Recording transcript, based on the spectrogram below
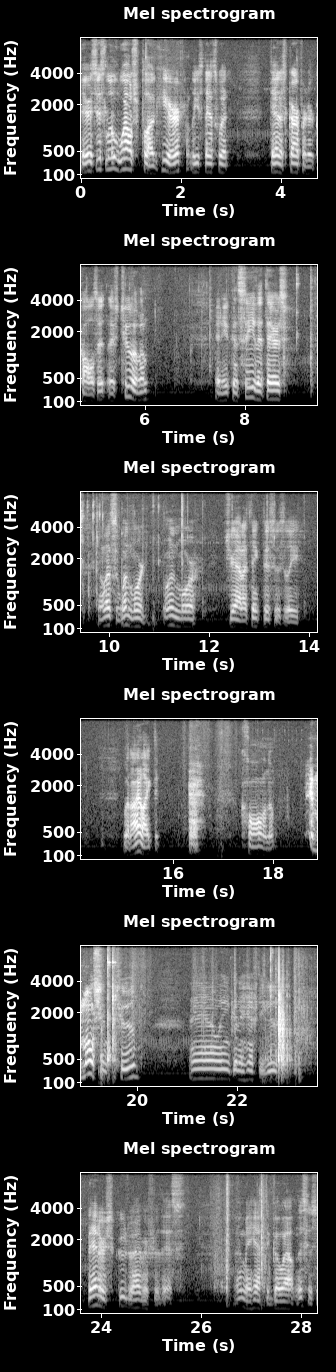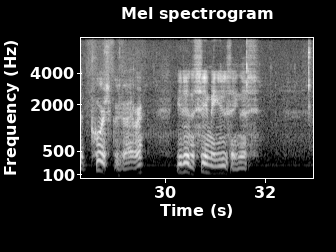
There's this little Welch plug here, at least that's what Dennis Carpenter calls it. There's two of them. And you can see that there's now let's one more one more jet. I think this is the what I like to call an emulsion tube. And we're gonna have to use a better screwdriver for this. I may have to go out. This is a poor screwdriver. You didn't see me using this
